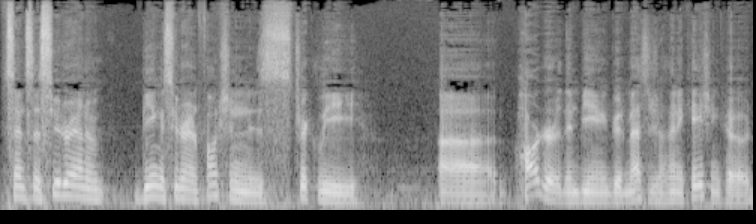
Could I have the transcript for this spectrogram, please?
since a pseudorandom, being a pseudorandom function is strictly uh, harder than being a good message authentication code,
